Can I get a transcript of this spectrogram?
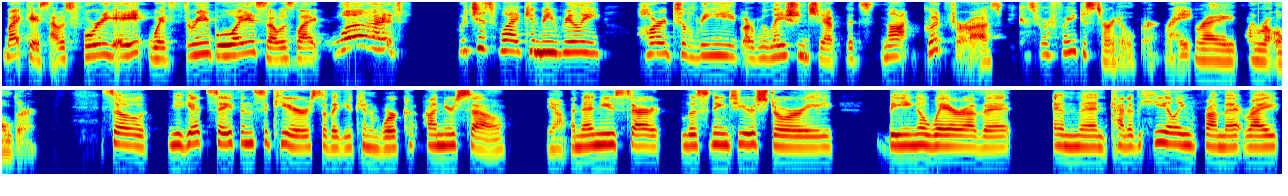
my case, I was 48 with three boys. So I was like, what? Which is why it can be really hard to leave a relationship that's not good for us because we're afraid to start over, right? Right. When we're older. So you get safe and secure so that you can work on yourself. Yeah. And then you start listening to your story, being aware of it, and then kind of healing from it, right?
